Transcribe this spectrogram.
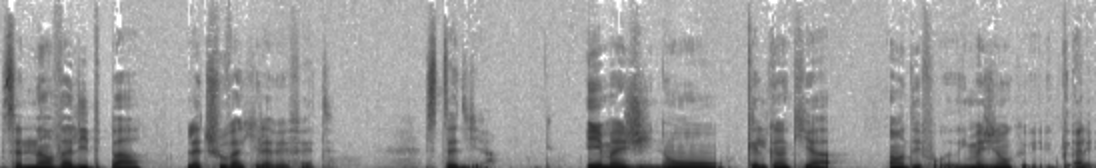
ça n'invalide pas la tchouva qu'il avait faite. C'est-à-dire, imaginons quelqu'un qui a défaut. Imaginons que, allez,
